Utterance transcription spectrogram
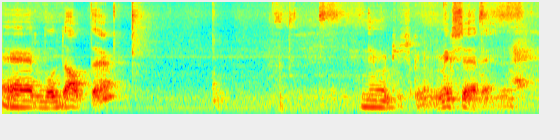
add a little dot there. And then we're just going to mix that in.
